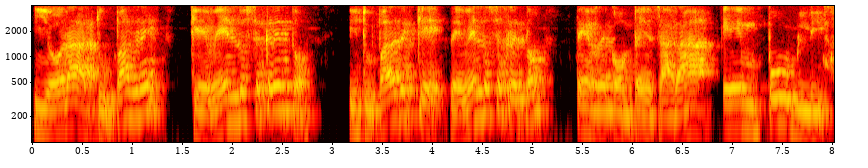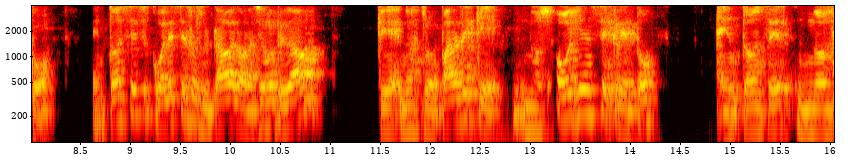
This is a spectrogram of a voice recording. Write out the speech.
y ora a tu Padre que ve en lo secreto. Y tu Padre que te ve en lo secreto, te recompensará en público. Entonces, ¿cuál es el resultado de la oración en privado? que nuestro Padre que nos oye en secreto, entonces nos,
